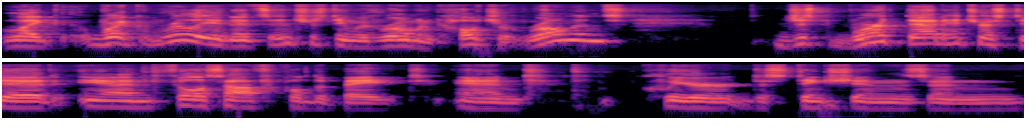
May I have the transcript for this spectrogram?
like, like really, and it's interesting with Roman culture. Romans just weren't that interested in philosophical debate and clear distinctions and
